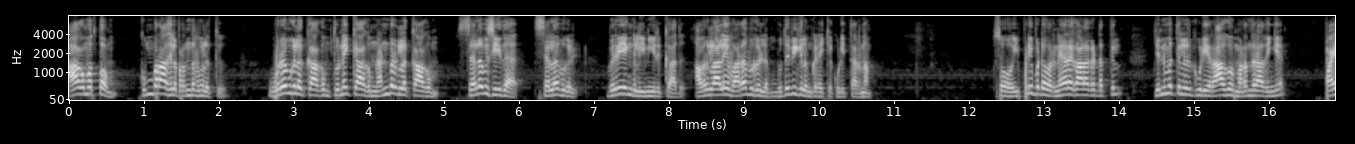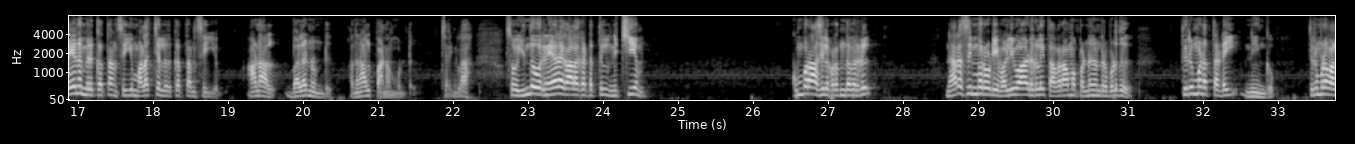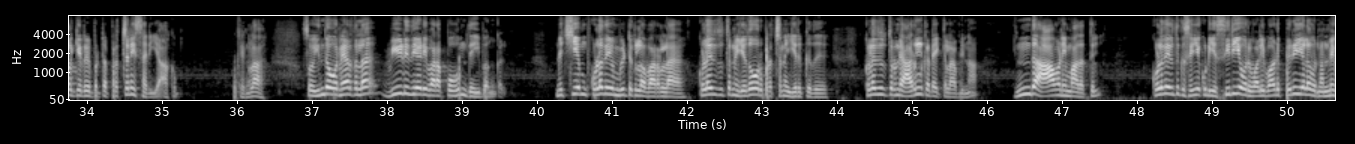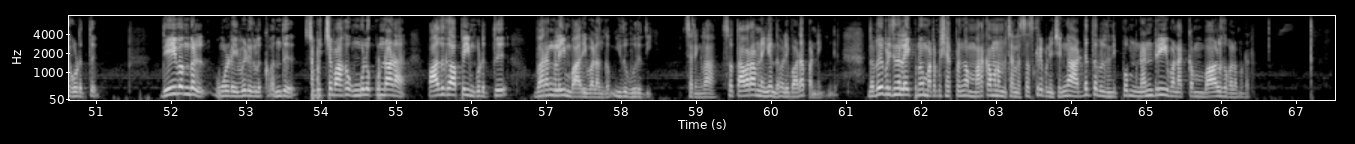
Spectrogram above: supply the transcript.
ஆக மொத்தம் கும்பராசியில் பிறந்தவங்களுக்கு உறவுகளுக்காகவும் துணைக்காகவும் நண்பர்களுக்காகவும் செலவு செய்த செலவுகள் விரயங்கள் இனி இருக்காது. அவர்களாலே வரவுகளும் உதவிகளும் கிடைக்கக்கூடிய தருணம். ஸோ இப்படிப்பட்ட ஒரு நேர காலகட்டத்தில் ஜென்மத்தில் இருக்கக்கூடிய ராகுவை மறந்துடாதீங்க. பயணம் இருக்கத்தான் செய்யும் அலைச்சல் இருக்கத்தான் செய்யும். ஆனால் பலன் உண்டு. அதனால் பணம் உண்டு. சரிங்களா? ஸோ இந்த ஒரு நேர காலகட்டத்தில் நிச்சயம் கும்பராசியில் பிறந்தவர்கள் நரசிம்மருடைய வழிபாடுகளை தவறாமல் பண்ணுகின்ற பொழுது திருமண தடை நீங்கும். திருமண வாழ்க்கையில் ஏற்பட்ட பிரச்சனை சரியாகும். ஓகேங்களா? ஸோ இந்த ஒரு நேரத்தில் வீடு தேடி வரப்போகும் தெய்வங்கள். நிச்சயம் குலதெய்வம் வீட்டுக்குள்ளே வரல. குலதெய்வத்தின் ஏதோ ஒரு பிரச்சனை இருக்குது. குலதெய்வத்தினுடைய அருள் கிடைக்கல அப்படின்னா இந்த ஆவணி மாதத்தில் குலதெய்வத்துக்கு செய்யக்கூடிய சிறிய ஒரு வழிபாடு பெரிய அளவு நன்மை கொடுத்து தெய்வங்கள் உங்களுடைய வீடுகளுக்கு வந்து சுபிட்சமாக உங்களுக்குண்டான பாதுகாப்பையும் கொடுத்து வரங்களையும் வாரி வழங்கும். இது உறுதி. சரிங்களா? ஸோ தவறாமல் நீங்கள் இந்த வழிபாடை பண்ணிக்கோங்க. இந்த வீடியோ பிடிச்சிருந்தால் லைக் பண்ணுங்கள் மற்றபடி ஷேர் பண்ணுங்கள் மறக்காமல் நம்ம சேனலை சப்ஸ்கிரைப் பண்ணி வச்சுங்க அடுத்த சந்திப்போம். நன்றி வணக்கம். வாழ்க வளமுடன்.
